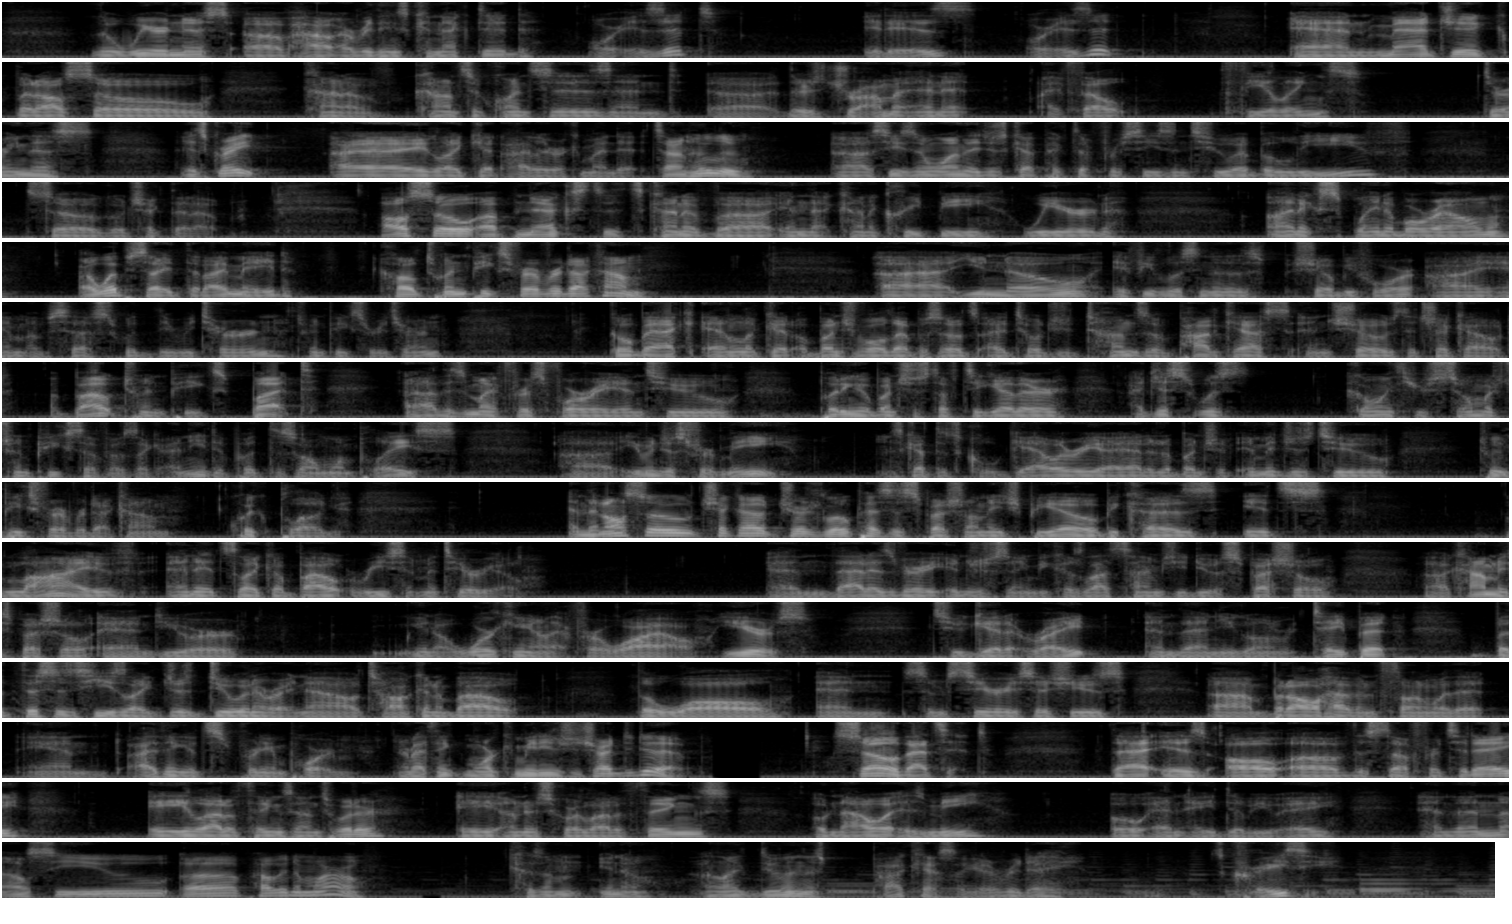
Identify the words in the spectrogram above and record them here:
the weirdness of how everything's connected, or is it? It is, or is it? and magic, but also kind of consequences and uh, there's drama in it. I felt feelings during this. It's great. I like it. Highly recommend it. It's on Hulu. Uh, season one. They just got picked up for season two, I believe. So go check that out. Also up next, it's kind of uh, in that kind of creepy, weird, unexplainable realm. A website that I made called TwinPeaksForever.com. Uh, you know, if you've listened to this show before, I am obsessed with The Return, Twin Peaks Return. Go back and look at a bunch of old episodes. I told you tons of podcasts and shows to check out about Twin Peaks, but uh, this is my first foray into putting a bunch of stuff together. I just was going through so much Twin Peaks stuff. I was like, I need to put this all in one place, uh, even just for me. It's got this cool gallery. I added a bunch of images to twinpeaksforever.com. Quick plug. And then also check out George Lopez's special on HBO because it's live and it's like about recent material. And that is very interesting because lots of times you do a special, uh, comedy special, and you're, you know, working on that for a while, years, to get it right, and then you go and tape it. But this is he's like just doing it right now, talking about the wall and some serious issues, um, but all having fun with it. And I think it's pretty important. And I think more comedians should try to do that. So that's it. That is all of the stuff for today. A lot of things on Twitter. A underscore a lot of things. Onawa is me. O N A W A. And then I'll see you uh, probably tomorrow. Because I'm, you know, I like doing this podcast like every day. It's crazy.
